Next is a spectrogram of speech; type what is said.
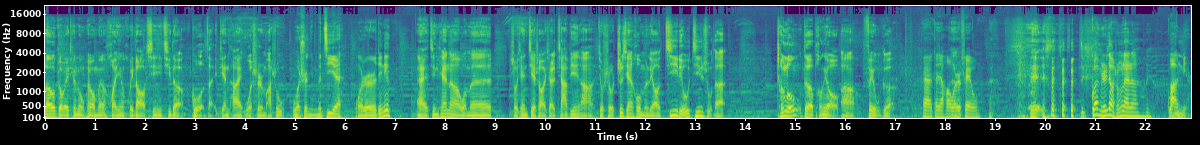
Hello，各位听众朋友们，欢迎回到新一期的过载电台，我是马叔。我是你们的鸡爷，我是丁丁，哎，今天呢，我们首先介绍一下嘉宾啊，就是之前和我们聊激流金属的成龙的朋友啊，废物哥。哎，大家好，我是废物。呃，这官名叫什么来着？官名儿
